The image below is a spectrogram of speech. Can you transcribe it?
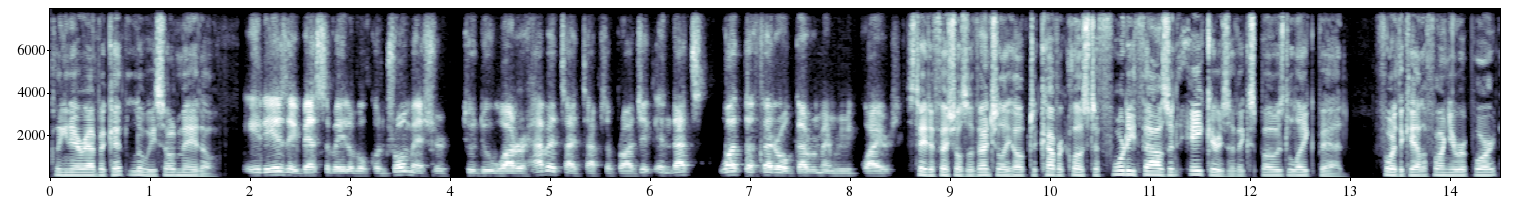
clean air advocate Luis Olmedo. It is a best available control measure to do water habitat types of project, and that's what the federal government requires. State officials eventually hope to cover close to 40,000 acres of exposed lake bed. For the California Report,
